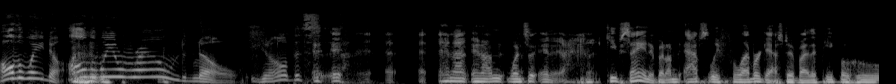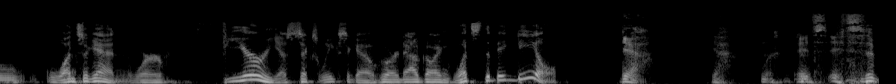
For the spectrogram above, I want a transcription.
All the way no. All the way around no. You know, that's and I and I'm once and I keep saying it, but I'm absolutely flabbergasted by the people who once again were furious six weeks ago who are now going, "What's the big deal?" Yeah, yeah. It's it's the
